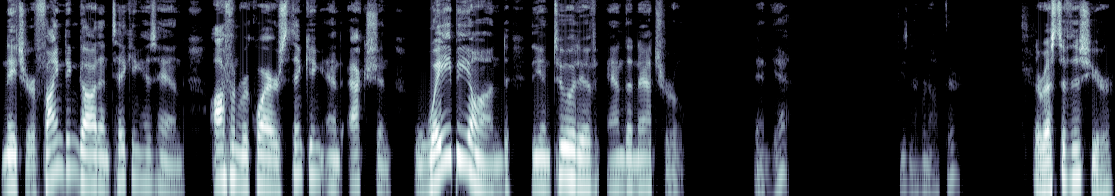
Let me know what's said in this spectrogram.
nature. Finding God and taking his hand often requires thinking and action way beyond the intuitive and the natural. And yet, He's never not there. The rest of this year,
